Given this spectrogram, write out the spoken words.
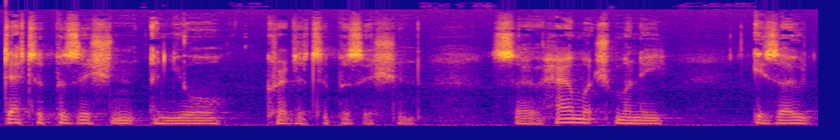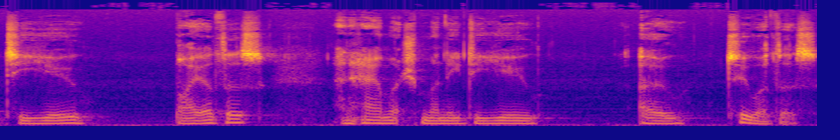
debtor position and your creditor position. So, how much money is owed to you by others, and how much money do you owe to others.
